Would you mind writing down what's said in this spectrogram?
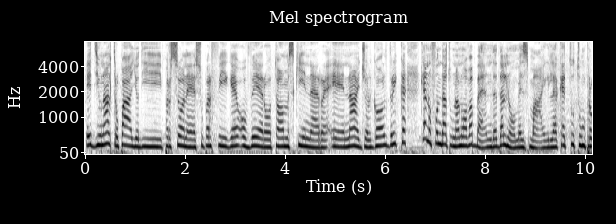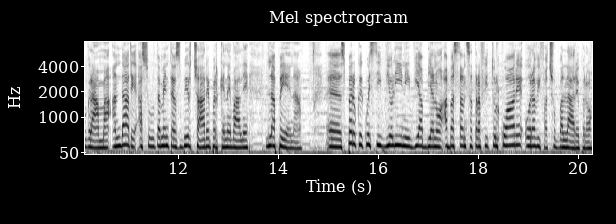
e di un altro paio di persone super fighe, ovvero Tom Skinner e Nigel Goldrick, che hanno fondato una nuova band dal nome Smile, che è tutto un programma. Andate assolutamente a sbirciare perché ne vale la pena. Eh, spero che questi violini vi abbiano abbastanza trafitto il cuore, ora vi faccio ballare però.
